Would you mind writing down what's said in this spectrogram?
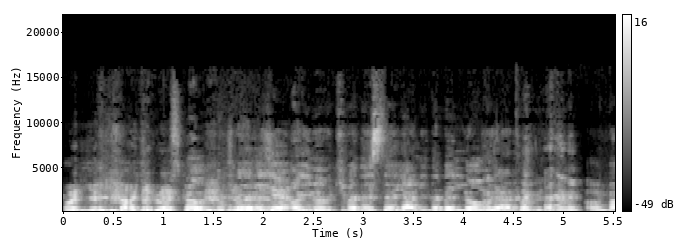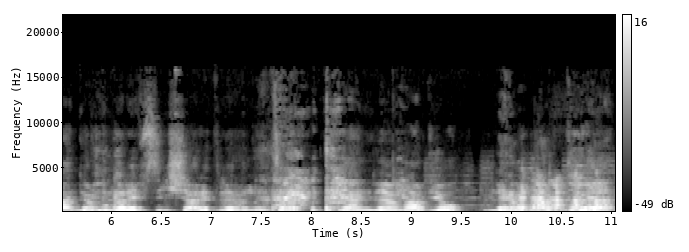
Ali'ye illaki bir Oscar Oğlum, verilecek. Böylece ayının kime desteğe geldiği de belli oldu yani. tabii tabii. Ama ben diyorum bunlar hepsi işaret Revenant'a yani Leonardo Leonardo'ya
